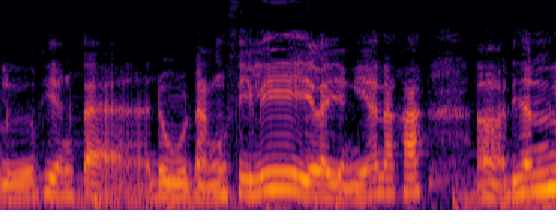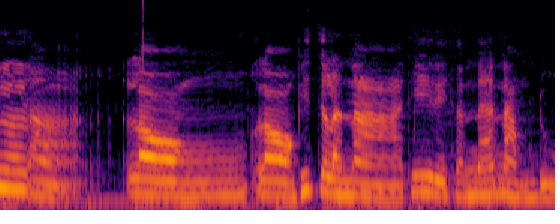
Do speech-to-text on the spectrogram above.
หรือเพียงแต่ดูหนังซีรีส์อะไรอย่างเงี้ยนะคะดิฉัน ลองลองพิจารณาที่ดิฉันแนะนำดู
